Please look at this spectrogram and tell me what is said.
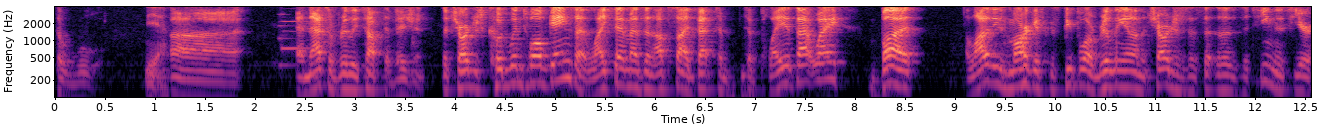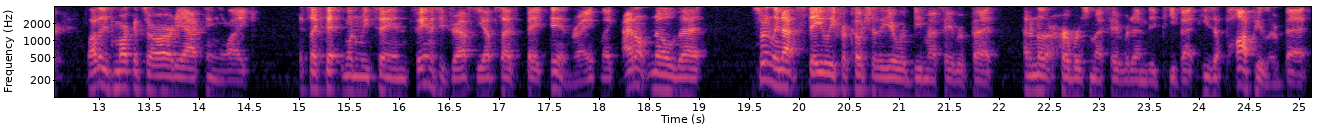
the rule. Yeah. Uh, and that's a really tough division. The Chargers could win 12 games. I like them as an upside bet to, to play it that way. But a lot of these markets, because people are really in on the Chargers as the, as the team this year, a lot of these markets are already acting like it's like that when we say in fantasy drafts, the upside's baked in, right? Like, I don't know that certainly not Staley for coach of the year would be my favorite bet. I don't know that Herbert's my favorite MVP bet. He's a popular bet.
